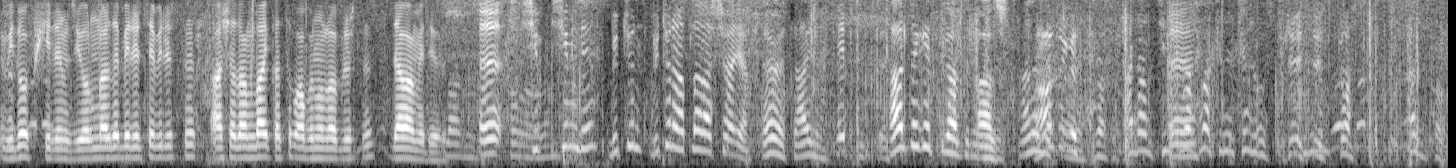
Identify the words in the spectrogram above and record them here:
video fikirlerinizi yorumlarda belirtebilirsiniz. Aşağıdan like atıp abone olabilirsiniz. Devam ediyoruz. Ee, şimdi, şimdi bütün bütün atlar aşağıya. Evet aynen. Hep birlikte. Al ceket bir altını. Al. Al ceket. Adam çift Ee. basma kim kim durur. Hadi bakalım.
